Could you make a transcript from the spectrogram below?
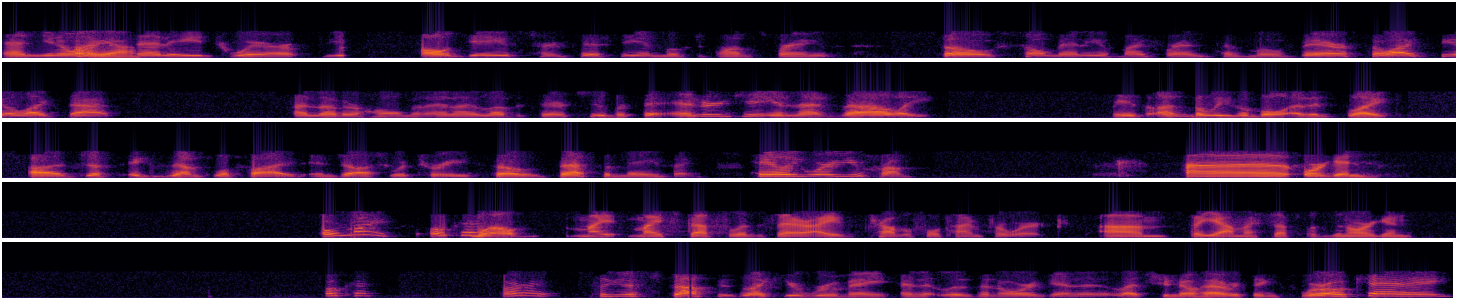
And you know, Oh, I'm yeah. at that age where you know, all gays turn 50 and move to Palm Springs. So so many of my friends have moved there. So I feel like that's another home, and, and I love it there too. But the energy in that valley is unbelievable, and it's like uh, just exemplified in Joshua Tree. So that's amazing. Haley, where are you from? Uh, Oregon. Oh, nice. Okay. Well, my my stuff lives there. I travel full time for work. Um, but yeah, my stuff lives in Oregon. okay. All right. So your stuff is like your roommate, and it lives in Oregon, and it lets you know how everything's. We're okay.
